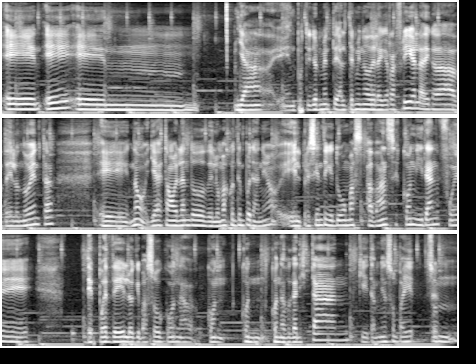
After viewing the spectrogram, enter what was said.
eh, eh, en- ya en- posteriormente al término de la Guerra Fría, la década de los 90, eh, no, ya estamos hablando de lo más contemporáneo. El presidente que tuvo más avances con Irán fue después de lo que pasó con, con, con- con Afganistán, que también son, paí- son,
